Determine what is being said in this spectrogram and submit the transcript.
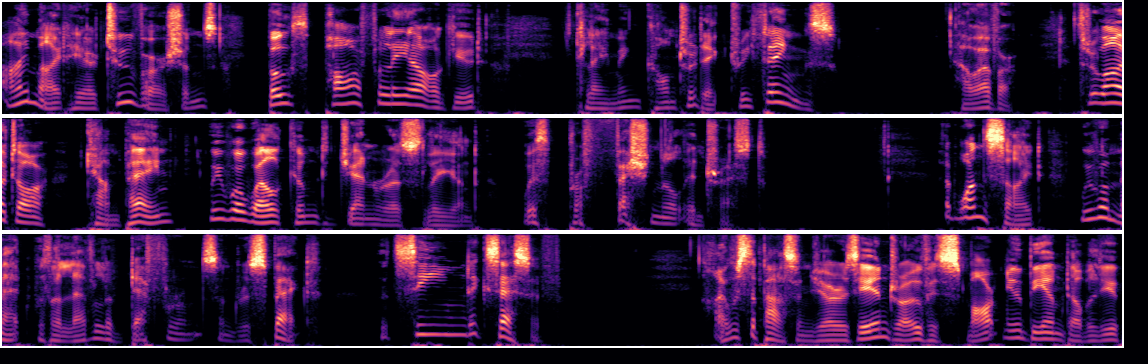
I might hear two versions, both powerfully argued, claiming contradictory things. However, throughout our campaign, we were welcomed generously and with professional interest. At one side, we were met with a level of deference and respect that seemed excessive. I was the passenger as Ian drove his smart new BMW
